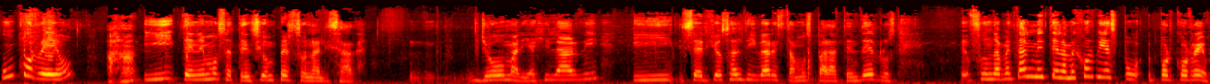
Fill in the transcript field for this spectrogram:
un correo y tenemos atención personalizada. Yo, María Gilardi y Sergio Saldívar estamos para atenderlos fundamentalmente la mejor vía es por, correo.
